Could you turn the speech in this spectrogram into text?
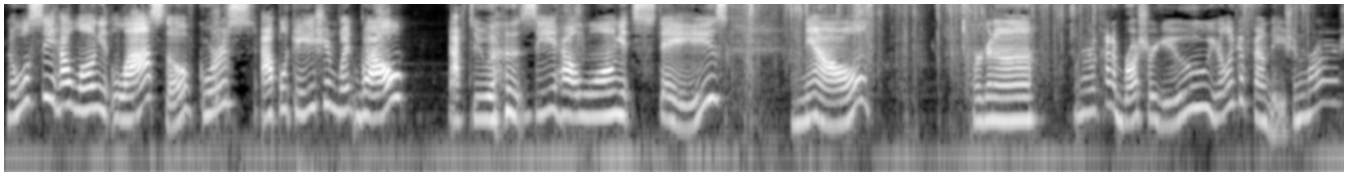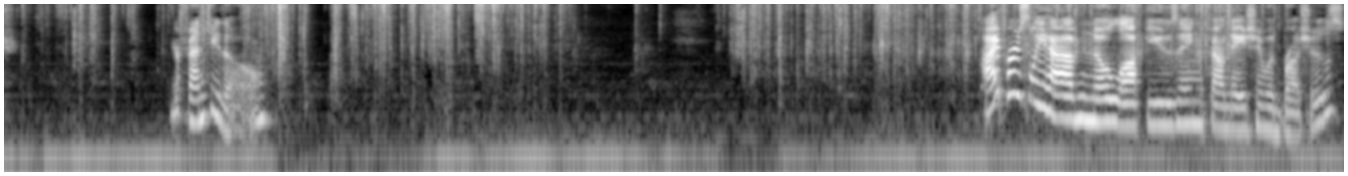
Now we'll see how long it lasts though. Of course, application went well. Have to uh, see how long it stays. Now, we're gonna, what kind of brush are you? You're like a foundation brush? You're Fenty though. I personally have no luck using foundation with brushes.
